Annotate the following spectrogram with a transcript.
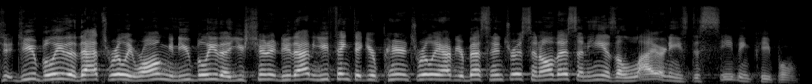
Do, do you believe that that's really wrong and you believe that you shouldn't do that and you think that your parents really have your best interests and all this? And he is a liar and he's deceiving people.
